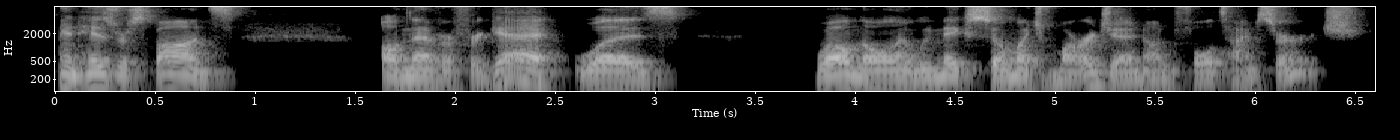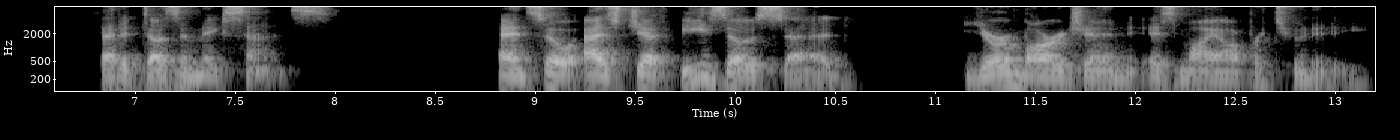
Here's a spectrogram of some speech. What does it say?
And his response, I'll never forget, was, Well, Nolan, we make so much margin on full time search that it doesn't make sense. And so, as Jeff Bezos said, your margin is my opportunity.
